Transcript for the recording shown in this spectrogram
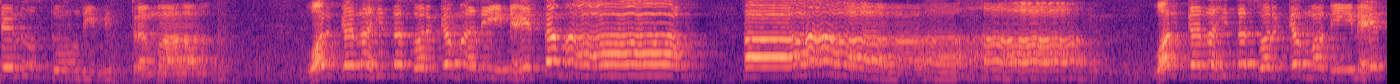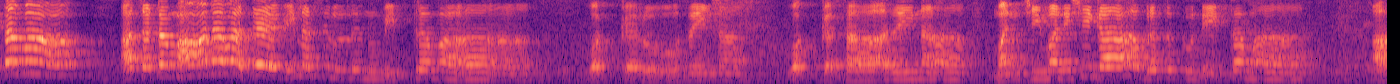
తెలుస్తుంది మిత్రమా? వర్గరహిత స్వర్గమది నేస్తమా ఆ, వర్గరహిత స్వర్గమది నేస్తమా అచట మానవతే విలసిల్లును మిత్రమా? ఒక్కరోజైనా ఒక్కసారైనా మంచి మనిషిగా బ్రతుకునేస్తమా? ఆ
